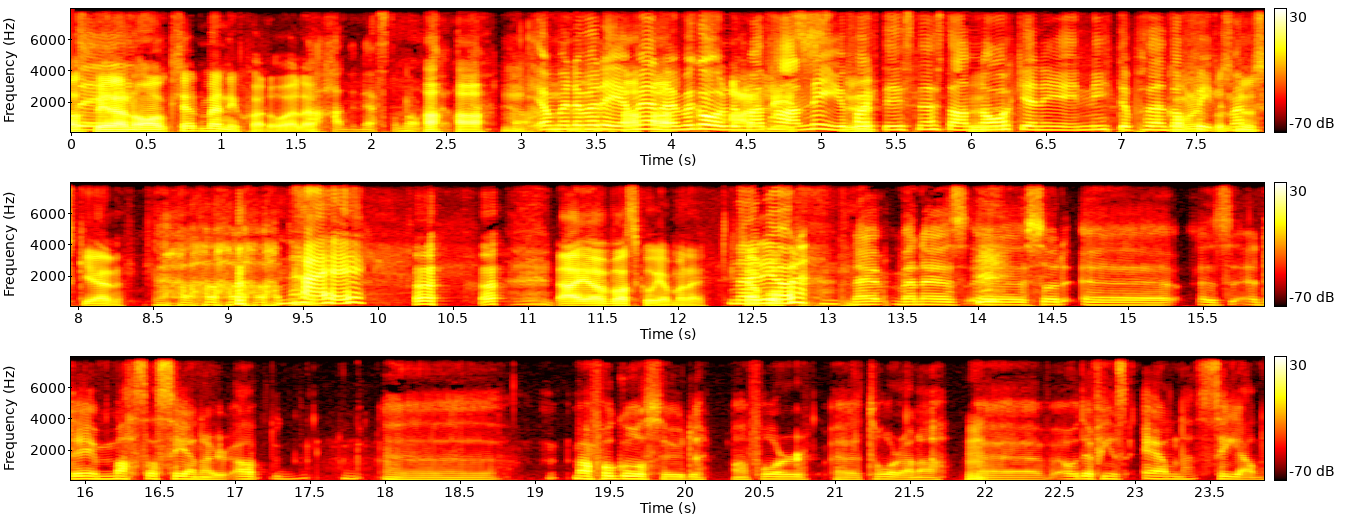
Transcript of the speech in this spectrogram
att inte... spela en avklädd människa då eller? han är nästan. Mm. Ja men det var det jag menade med Gollum, att han är ju Alice, du- faktiskt nästan naken i 90% av Kommer du på filmen. snusk igen? Nej, Nej jag bara skojar med dig. nej det gör det Nej, men eh, så s- det är massa scener. ja, eh, man får gåshud, man får tårarna Mm. och det finns en scen.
